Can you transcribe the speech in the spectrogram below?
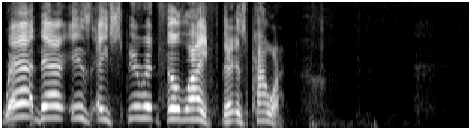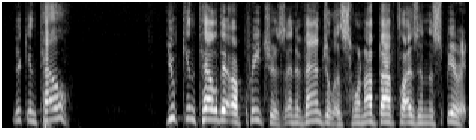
Where there is a spirit filled life, there is power. You can tell. You can tell there are preachers and evangelists who are not baptized in the Spirit.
